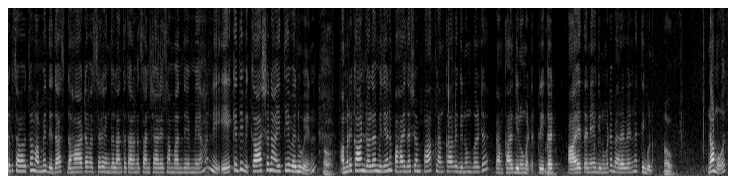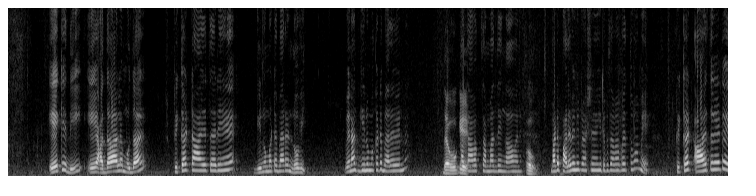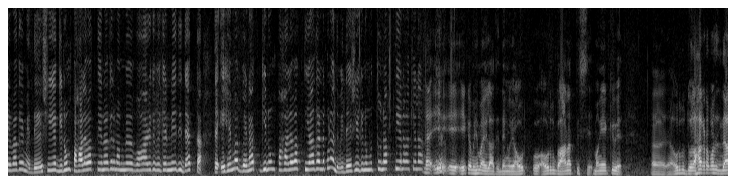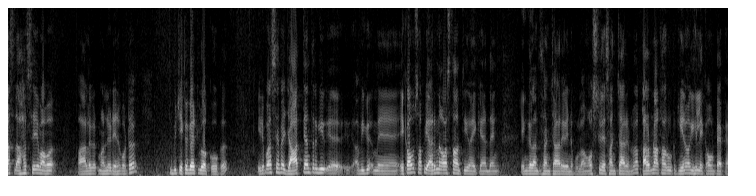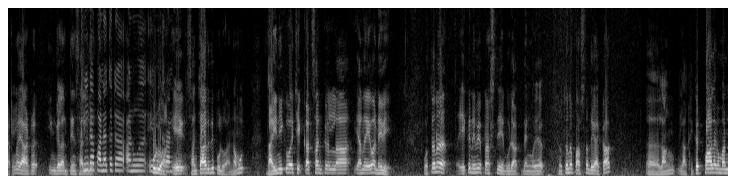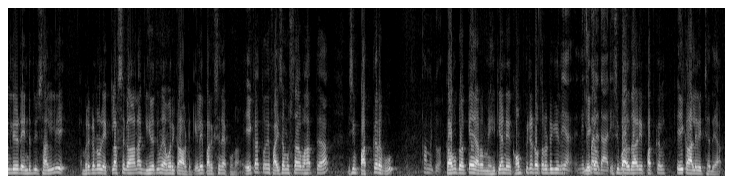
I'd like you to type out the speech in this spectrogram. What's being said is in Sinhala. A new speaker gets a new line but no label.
ඊට පස්සේ සභාපතිතුමා මම මේ 2018 වසරේ එංගලන්ත තරඟ සංචාරය සම්බන්ධයෙන් මේ අහන්නේ. ඒකෙදි විකාශන අයිතිය වෙනුවෙන් ඇමරිකානු ඩොලර් මිලියන 5.5ක් ලංකාවේ ගිණුම් වලට ලංකාවේ ගිණුමට ක්‍රිකට් ආයතනයේ ගිණුමට බැර වෙන්න තිබුණා.
ඔව්.
නමුත් ඒකෙදි ඒ අදාළ මුදල් ක්‍රිකට් ආයතනයේ ගිණුමට බැර නොවි වෙනත් ගිණුමකට බැර වෙන්න
දැන් ඕකේ
කතාවක් සම්බන්ධයෙන් ආවනේ.
ඔව්.
මට පළවෙනි ප්‍රශ්නය හිටපු සභාපතිතුමා මේ ක්‍රිකට් ආයතනයට ඒ වගේ මේ දේශීය ගිණුම් 15ක් තියෙනවා කියලා මම මේ වහාරික විගණනයේදී දැක්කා. දැන් එහෙම වෙනත් ගිණුම් 15ක් තියාගන්න පුළුවන්ද? විදේශීය ගිණුම් තුනක් තියෙනවා කියලා.
නෑ ඒ ඒක මෙහෙම වෙලා තියෙන. දැන් ඔය අවුරුදු ගාණක් තිස්සේ මම ඒක කිව්වේ අවුරුදු 12කට පස්සේ 2016 මම පාර්ලිමේන්තු මණ්ඩලයට එනකොට තිබිච්ච එක ගැටලුවක් ඕක. ඊට පස්සේ හැබැයි ජාත්‍යන්තර මේ එකවුන්ස් අපි අරින අවස්ථාවක් තියෙනවා. ඒ කියන්නේ දැන් එංගලන්ත සංචාරය වෙන්න පුළුවන්, ඕස්ට්‍රේලියා සංචාරය වෙන්න පුළුවන්. කල්පනාකරුට කියනවා ගිහිල්ලා account එකක් කරලා යාට ඉංගලන්තෙන් සල්ලි
ක්‍රීඩා පනතට අනුව
පුළුවන්. ඒ සංචාරදී පුළුවන්. නමුත් දෛනිකව චෙක් අත්සන් කරලා යන ඒවා නෙවෙයි. ඔතන ඒක නෙමෙයි ප්‍රශ්නේ ගොඩක්. දැන් ඔය ඔතන ප්‍රශ්න දෙක එකක් අ, ලං ක්‍රිකට් පාලක මණ්ඩලයට එන්න තිබි සල්ලි ඇමරිකන් ඩොලර් 1 ලක්ෂ ගාණක් ගිහිලා තිබුණා ඇමරිකාවට කියලා පරීක්ෂණයක් වුණා. ඒකත් ඔය ෆයිසා මුස්තාව මහත්තයා විසින් පත් කරපු
කමිටුව.
කමුටුවක් කියන්නේ අර මේ හිටියනේ කොම්පියුටර් ඔතොරිටි කියලා.
නිසි බලධාරී.
නිසි බලධාරියෙක් පත් කළා. ඒ කාලේ වෙච්ච දෙයක්.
